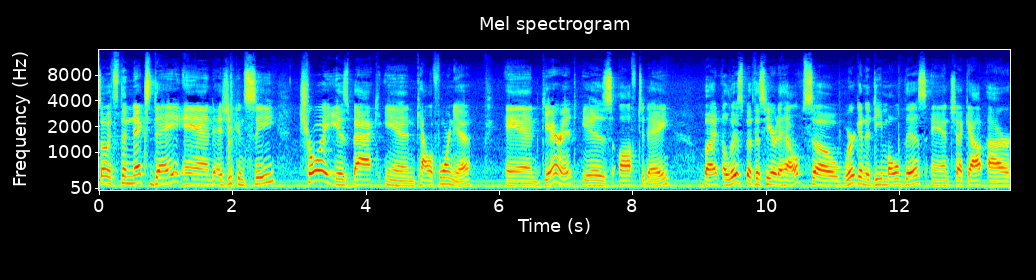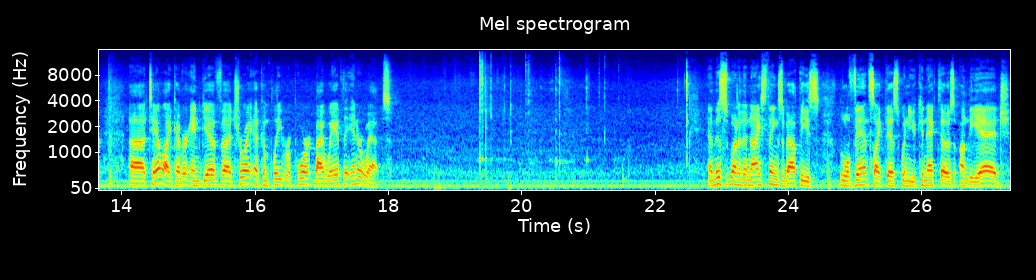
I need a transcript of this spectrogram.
So it's the next day, and as you can see, Troy is back in California, and Garrett is off today. But Elizabeth is here to help, so we're going to demold this and check out our uh, taillight cover and give uh, Troy a complete report by way of the interwebs. And this is one of the nice things about these little vents like this. When you connect those on the edge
